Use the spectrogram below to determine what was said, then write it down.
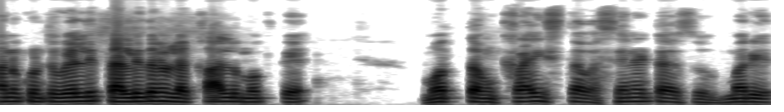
అనుకుంటూ వెళ్ళి తల్లిదండ్రుల కాళ్ళు మొక్కితే మొత్తం క్రైస్తవ సెనేటర్స్ మరి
